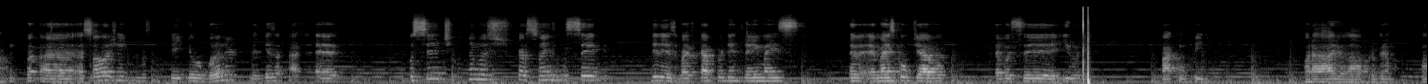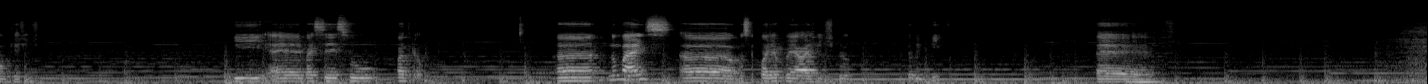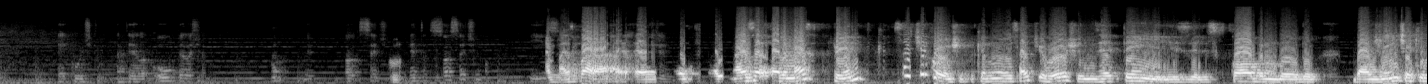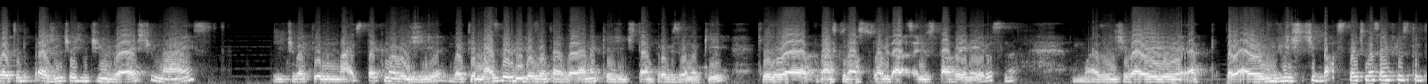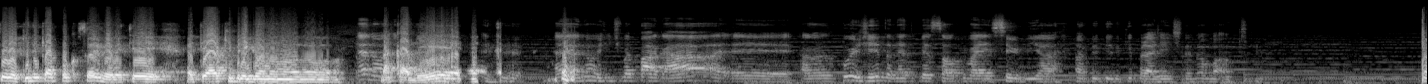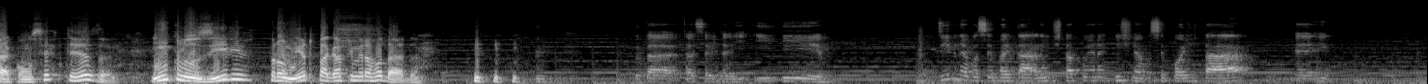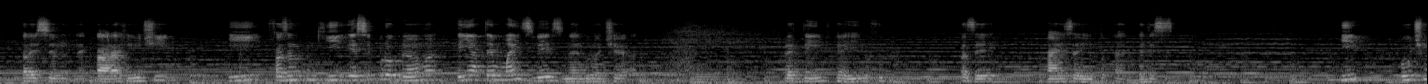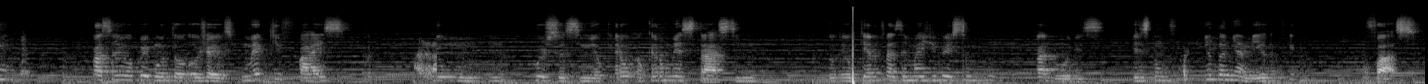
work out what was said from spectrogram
é, é só a gente você ir pelo banner, beleza? É, você ativar notificações, você, beleza, vai ficar por dentro aí, mas é é mais confiável é você ir lá conferir o horário lá, a programação que a gente e é, vai ser esse o padrão. Ah, no mais, ah, você pode apoiar a gente pelo Subpix. É, é na tela ou pela chave. Não, só 7,90, só 7,90. É mais barato, é, é, é mais, vale mais a pena que o site roxo, porque no site roxo eles retêm, eles, eles cobram do, do- da gente, aqui vai tudo pra gente, a gente investe mais, a gente vai ter mais tecnologia, vai ter mais bebidas na taverna, que a gente está improvisando aqui, que é, por mais que os nossos convidados sejam os taverneiros, né? Mas a gente vai é, é, investir bastante nessa infraestrutura aqui, daqui a pouco você vai ver, vai ter, vai ter arque brigando no, no- É, não, na gente- cadeia, É, não, a gente vai pagar é, a gorjeta, né, do pessoal que vai servir a, a bebida aqui pra gente, né, normal. Ah, com certeza. Inclusive, prometo pagar a primeira rodada. Tá, tá certo aí. E, e, inclusive, né, você vai estar, além de estar apoiando a gente, né, você pode estar é, fortalecendo, né, a gente e fazendo com que esse programa tenha até mais vezes, né, durante a pretende aí no futuro fazer mais aí é, desses. E último passando uma pergunta ô Jair, como é que faz um, um curso assim eu quero eu quero mestrar assim eu, eu quero trazer mais diversão para jogadores. Eles estão fugindo da minha mesa. O que, eu faço?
